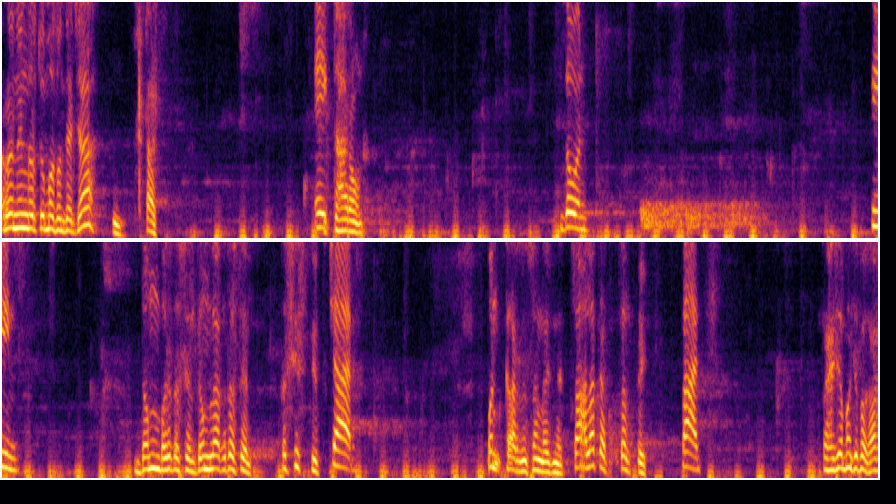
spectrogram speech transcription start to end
रनिंग करतो मधून त्याच्या. स्टार्ट एक. दहा राऊंड दोन. तीन. दम भरत असेल दम लागत असेल तर शिस्तीत. चार. पण कारण सांगायचं नाही. चाला त्यात चालतंय. पाच. आता ह्याच्यामध्ये बघा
